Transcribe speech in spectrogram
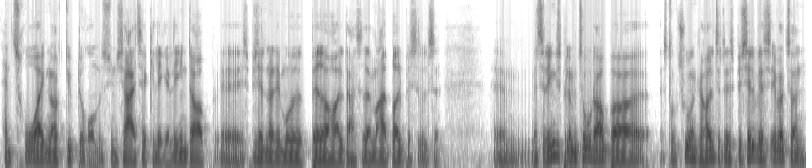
han tror ikke nok dybderummet, synes jeg, til at kan ligge alene derop. Øh, specielt når det er mod bedre hold, der sidder meget boldbesiddelse. Øh, men så længe de spiller med to derop, og strukturen kan holde til det, specielt hvis Everton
